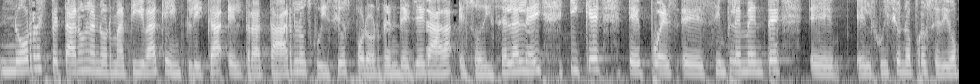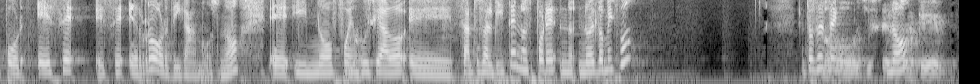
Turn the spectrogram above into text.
no respetaron la normativa que implica el tratar los juicios por orden de llegada, eso dice la ley, y que pues simplemente el juicio no procedió por ese ese error, digamos, ¿no? y no fue enjuiciado Santos Albite, ¿no es por e, no, es lo mismo? Entonces, no, porque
